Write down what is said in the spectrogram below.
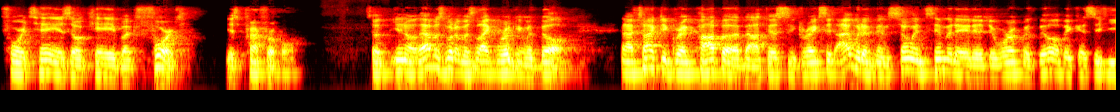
forte is okay, but fort is preferable. So, you know, that was what it was like working with Bill. And I've talked to Greg Papa about this, and Greg said, I would have been so intimidated to work with Bill because if you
